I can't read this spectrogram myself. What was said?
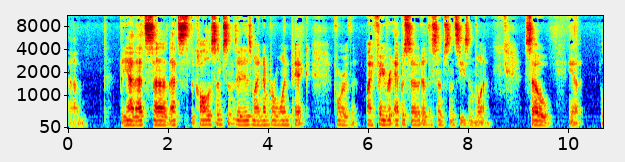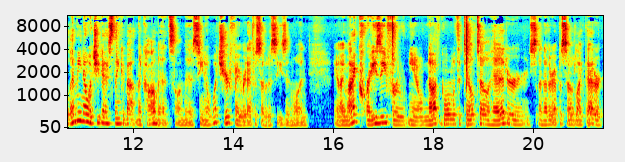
Um, but yeah that's uh, that's the call of simpsons. It is my number one pick for the, my favorite episode of the simpsons season one so you know let me know what you guys think about in the comments on this. You know, what's your favorite episode of season one? You know, am I crazy for, you know, not going with the Telltale Head or another episode like that? Or,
